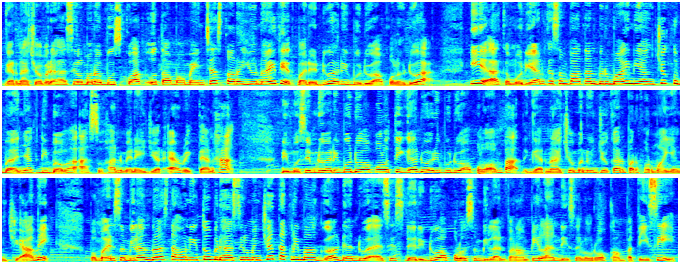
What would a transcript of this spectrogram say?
Garnacho berhasil menebus skuad utama Manchester United pada 2022. Ia kemudian kesempatan bermain yang cukup banyak di bawah asuhan manajer Erik Ten Hag. Di musim 2023-2024, Garnacho menunjukkan performa yang ciamik. Pemain 19 tahun itu berhasil mencetak 5 gol dan 2 assist dari 29 penampilan di seluruh kompetisi.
